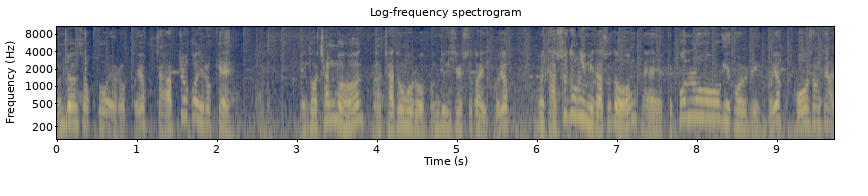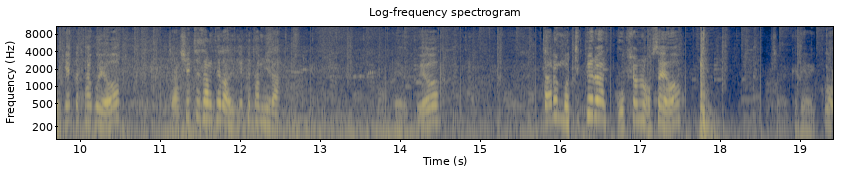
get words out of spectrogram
운전석도 열었고요. 자, 앞쪽은 이렇게 윈도우 창문 어, 자동으로 움직이실 수가 있고요. 다 수동입니다. 수동. 네, 이렇게 볼록이 거울도 있고요. 보호 상태 아주 깨끗하고요. 자, 시트 상태도 아주 깨끗합니다. 되어 있고요. 다른 뭐 특별한 옵션은 없어요. 자, 이렇게 되어 있고.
